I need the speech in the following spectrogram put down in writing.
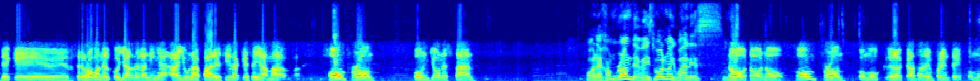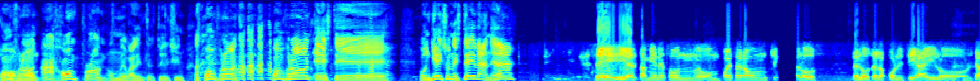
de que se roban el collar de la niña, hay una parecida que se llama Home Front con John Stan. Hola, home run de béisbol, no igual es. un- No, no, no, Home Front, como eh, casa de enfrente, como Home front. Ah, home front. No me vale entre tú y el chino. Homefront. Homefront, este. Con Jason Statham, ¿verdad? Sí, y él también es un, un pues era un chingo de los de los de la policía y lo ya,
